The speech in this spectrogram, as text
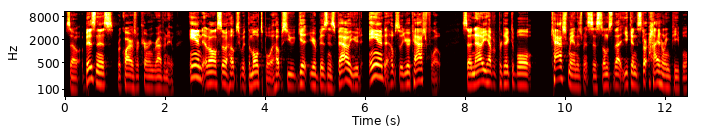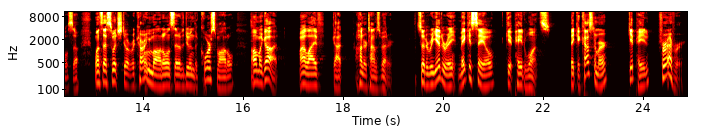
So a business requires recurring revenue and it also helps with the multiple. It helps you get your business valued and it helps with your cash flow. So now you have a predictable cash management system so that you can start hiring people. So once I switched to a recurring model instead of doing the course model, oh my God, my life got 100 times better. So to reiterate, make a sale, get paid once. Make a customer, get paid forever.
